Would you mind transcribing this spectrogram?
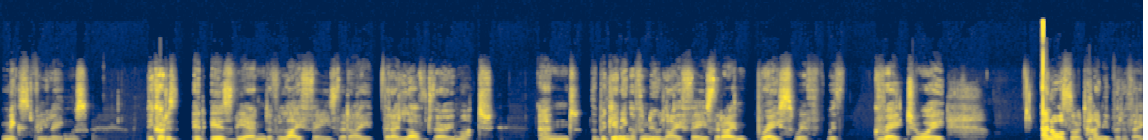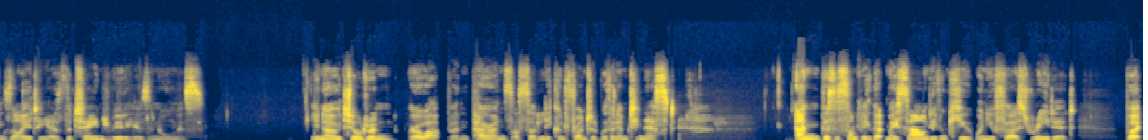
mixed feelings because it is the end of a life phase that I that I loved very much and the beginning of a new life phase that I embrace with with great joy and also a tiny bit of anxiety as the change really is enormous. You know, children grow up and parents are suddenly confronted with an empty nest. And this is something that may sound even cute when you first read it, but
